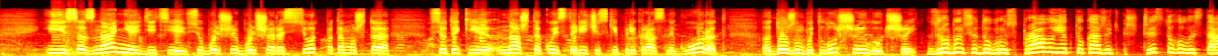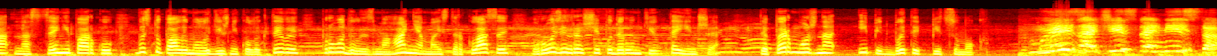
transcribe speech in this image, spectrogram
И сознание детей все больше и больше растет, потому что все-таки наш такой исторический прекрасный город э, должен быть лучше и лучше. Зробивши добру справу, як то кажуть, з чистого листа на сцені парку виступали молодіжні колективи, проводили змагання, майстер-класи, розіграші подарунків та інше. Тепер можна і підбити підсумок. Ми за чисте місто!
